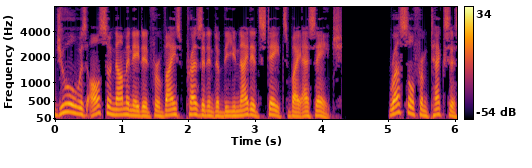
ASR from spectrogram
Jewell was also nominated for Vice President of the United States by S.H. Russell from Texas,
